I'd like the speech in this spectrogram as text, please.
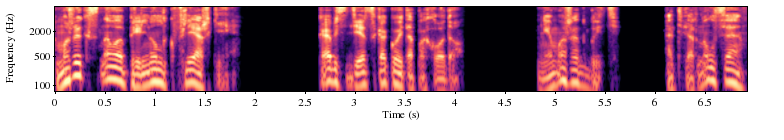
Мужик снова прильнул к фляжке. Капздец какой-то, походу. Не может быть. Отвернулся,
